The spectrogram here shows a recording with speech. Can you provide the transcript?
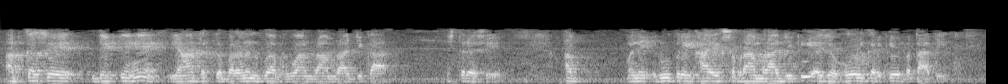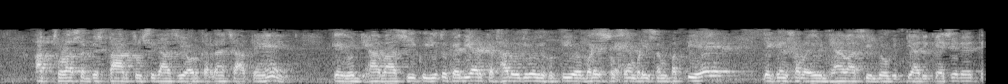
अब कल से देखते हैं, यहाँ तक तो वर्णन हुआ भगवान राम राज्य का, इस तरह से। अब मैंने रूपरेखा एक सब राम राज्य की, ऐसे होल करके बता दी। अब थोड़ा सा विस्तार तुलसीदास जी और करना चाहते हैं। कि अयोध्यावासी को ये तो कह दिया कथा रोज रोज होती है बड़े सुख है, बड़ी संपत्ति है, लेकिन सब अयोध्यावासी लोग इत्यादि कैसे रहते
